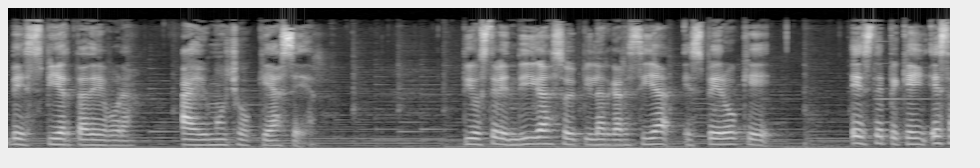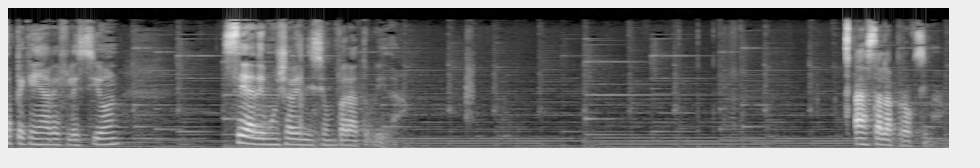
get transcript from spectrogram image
Despierta, Débora, hay mucho que hacer. Dios te bendiga, soy Pilar García, espero que este esta pequeña reflexión sea de mucha bendición para tu vida. Hasta la próxima.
